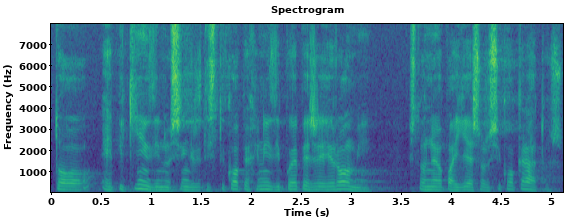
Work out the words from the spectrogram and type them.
το επικίνδυνο συγκριτιστικό παιχνίδι που έπαιζε η Ρώμη στο νεοπαγές ρωσικό κράτος.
